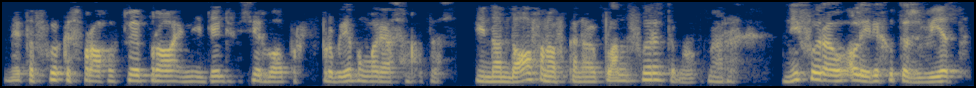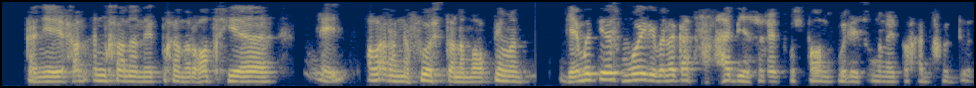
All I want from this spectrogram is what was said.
net 'n fokusvraag of twee vrae en identifiseer waar probleemareas is. En dan daarvan af kan jy 'n plan vorentoe maak, maar nie voor ou al hierdie goeters weet, kan jy gaan ingaan en net begin raad gee en allerlei voorstelle maak nie want jy moet eers mooi die binnekant van daai besigheid verstaan voor jy sommer net begin goed doen.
